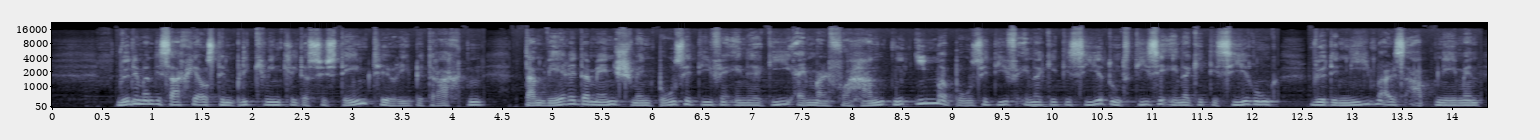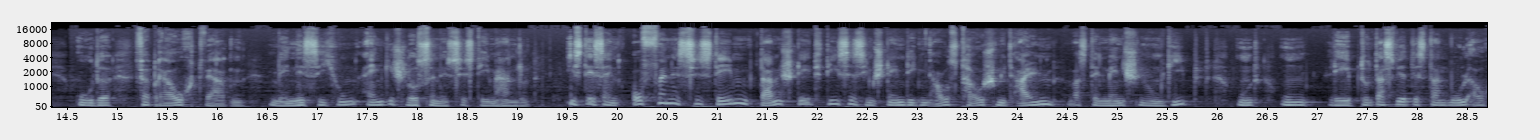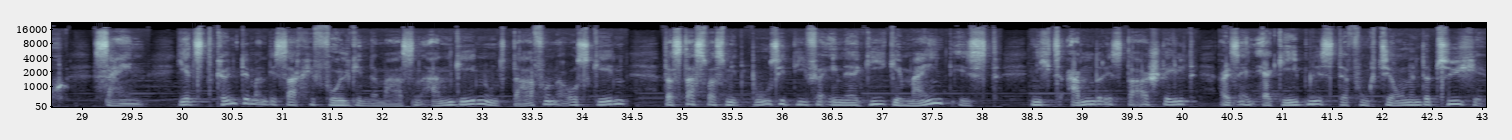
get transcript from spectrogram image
Würde man die Sache aus dem Blickwinkel der Systemtheorie betrachten, dann wäre der Mensch, wenn positive Energie einmal vorhanden, immer positiv energetisiert und diese Energetisierung würde niemals abnehmen oder verbraucht werden, wenn es sich um ein geschlossenes System handelt. Ist es ein offenes System, dann steht dieses im ständigen Austausch mit allem, was den Menschen umgibt und umlebt. Und das wird es dann wohl auch sein. Jetzt könnte man die Sache folgendermaßen angehen und davon ausgehen, dass das, was mit positiver Energie gemeint ist, nichts anderes darstellt als ein Ergebnis der Funktionen der Psyche.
